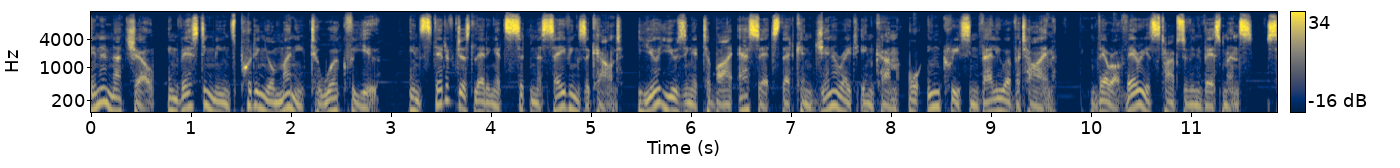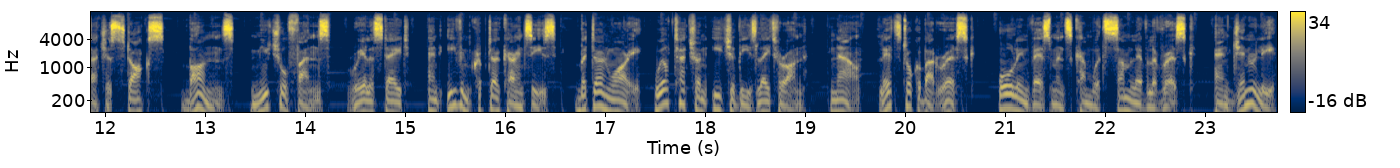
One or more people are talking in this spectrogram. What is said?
In a nutshell, investing means putting your money to work for you. Instead of just letting it sit in a savings account, you're using it to buy assets that can generate income or increase in value over time. There are various types of investments, such as stocks, bonds, mutual funds, real estate, and even cryptocurrencies. But don't worry, we'll touch on each of these later on. Now, let's talk about risk. All investments come with some level of risk, and generally,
